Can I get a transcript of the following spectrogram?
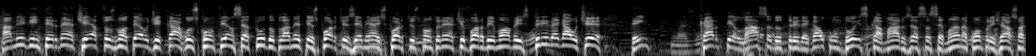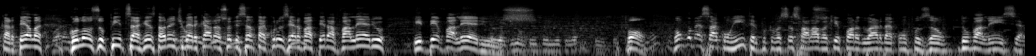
Amigo internet, Etos Motel de Carros, confiança é tudo, Planeta Esportes, MA Esportes.net, Borb Imóveis, Trilegal T. Tem cartelaça do Trilegal com dois Camaros essa semana. Compre já a sua cartela. Goloso Pizza, Restaurante Mercado Açougue Santa Cruz, Ervateira Valério e De Valérios. Bom, vamos começar com o Inter, porque vocês falavam aqui fora do ar da confusão do Valência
